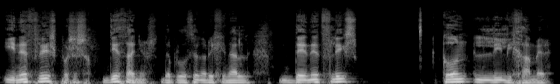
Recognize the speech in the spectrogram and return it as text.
Y Netflix, pues eso, 10 años de producción original de Netflix con Lilyhammer.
